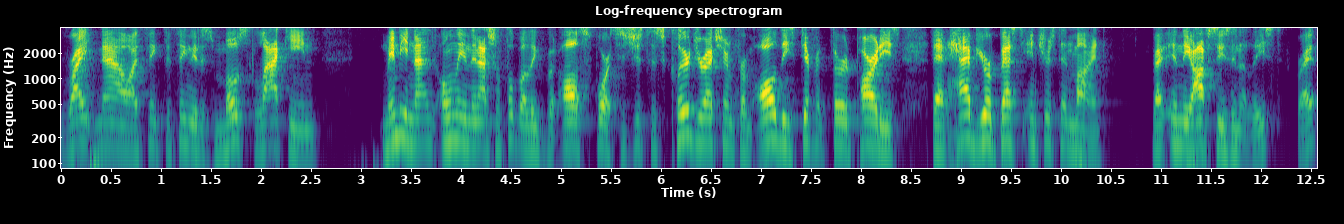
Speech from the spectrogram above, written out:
right now, I think the thing that is most lacking, maybe not only in the National Football League, but all sports, is just this clear direction from all these different third parties that have your best interest in mind, right? In the offseason at least, right?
